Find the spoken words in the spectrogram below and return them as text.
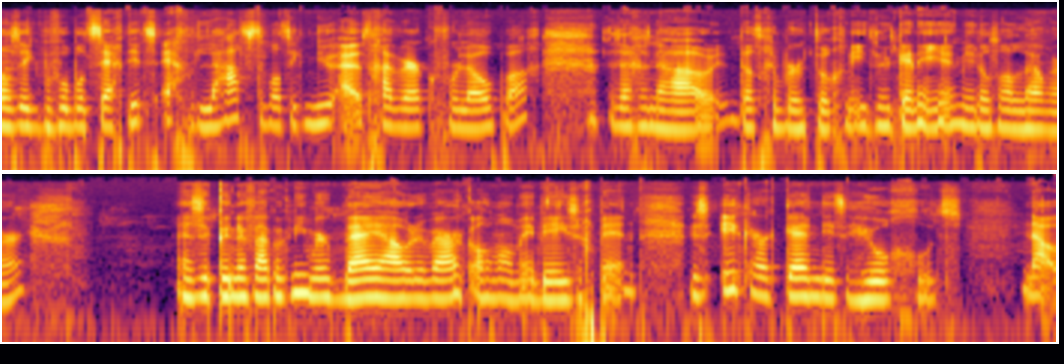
als ik bijvoorbeeld zeg, dit is echt het laatste wat ik nu uit ga werken voorlopig. Dan zeggen ze, nou, dat gebeurt toch niet. We kennen je inmiddels al langer. En ze kunnen vaak ook niet meer bijhouden waar ik allemaal mee bezig ben. Dus ik herken dit heel goed. Nou,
